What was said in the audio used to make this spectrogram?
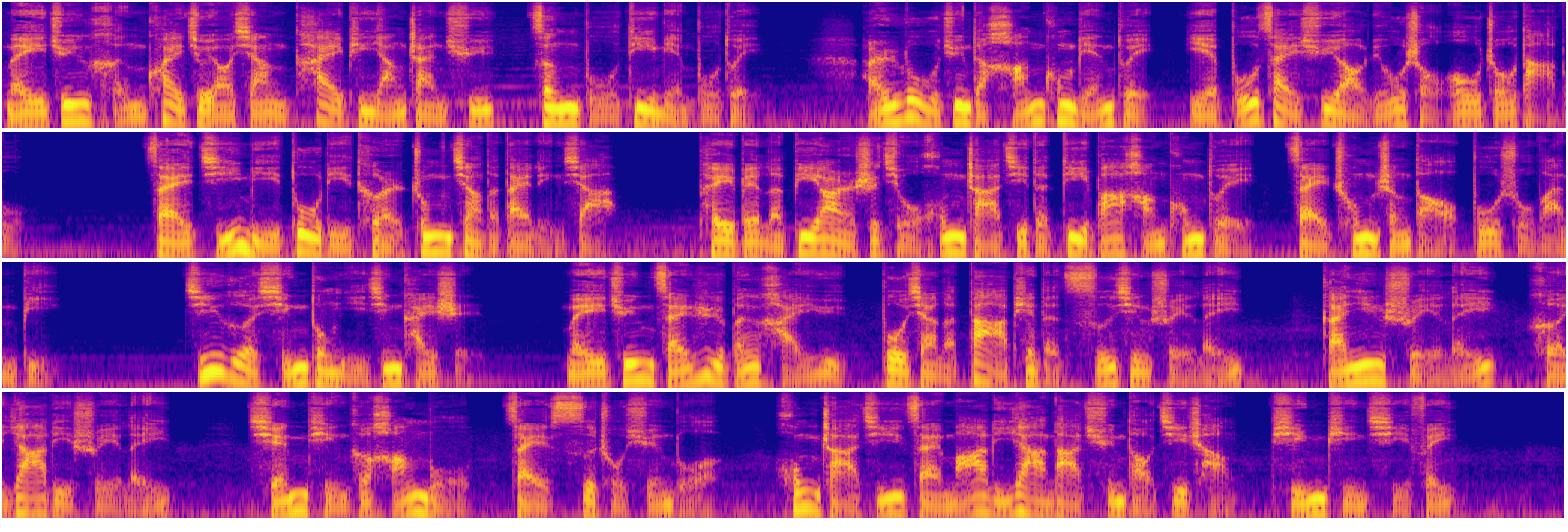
美军很快就要向太平洋战区增补地面部队，而陆军的航空联队也不再需要留守欧洲大陆。在吉米·杜里特尔中将的带领下，配备了 B 二十九轰炸机的第八航空队在冲绳岛部署完毕。饥饿行动已经开始，美军在日本海域布下了大片的磁性水雷、感应水雷和压力水雷，潜艇和航母在四处巡逻。轰炸机在马里亚纳群岛机场频频起飞，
